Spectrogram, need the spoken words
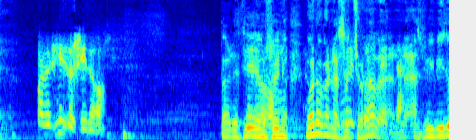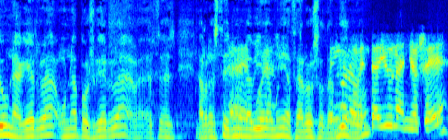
parecido si no. Parecido a un Pero sueño. Bueno, que no has hecho contenta. nada. Has vivido una guerra, una posguerra. Habrás tenido Eh, una vida pues, muy azarosa Tengo también, ¿no? 91 años, ¿eh?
